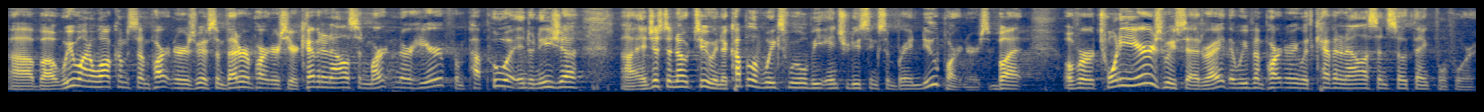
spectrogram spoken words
Uh, but we want to welcome some partners. We have some veteran partners here. Kevin and Allison Martin are here from Papua, Indonesia. Uh, and just a note, too, in a couple of weeks, we will be introducing some brand new partners. But over 20 years, we've said, right, that we've been partnering with Kevin and Allison. So thankful for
